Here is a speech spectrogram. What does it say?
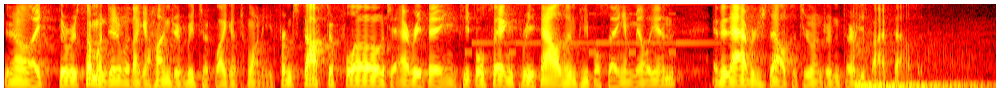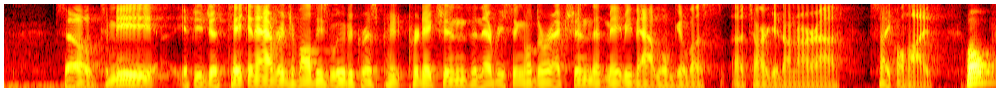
you know, like there was someone did it with like a hundred. We took like a 20 from stock to flow to everything. People saying 3,000, people saying a million, and it averaged out to 235,000. So to me, if you just take an average of all these ludicrous predictions in every single direction, that maybe that will give us a target on our uh, cycle highs. Well,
